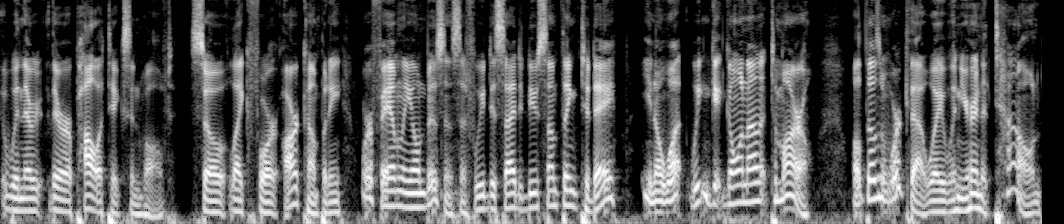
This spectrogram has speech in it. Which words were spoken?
when there there are politics involved. So, like for our company, we're a family-owned business. If we decide to do something today, you know what? We can get going on it tomorrow. Well, it doesn't work that way when you're in a town.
